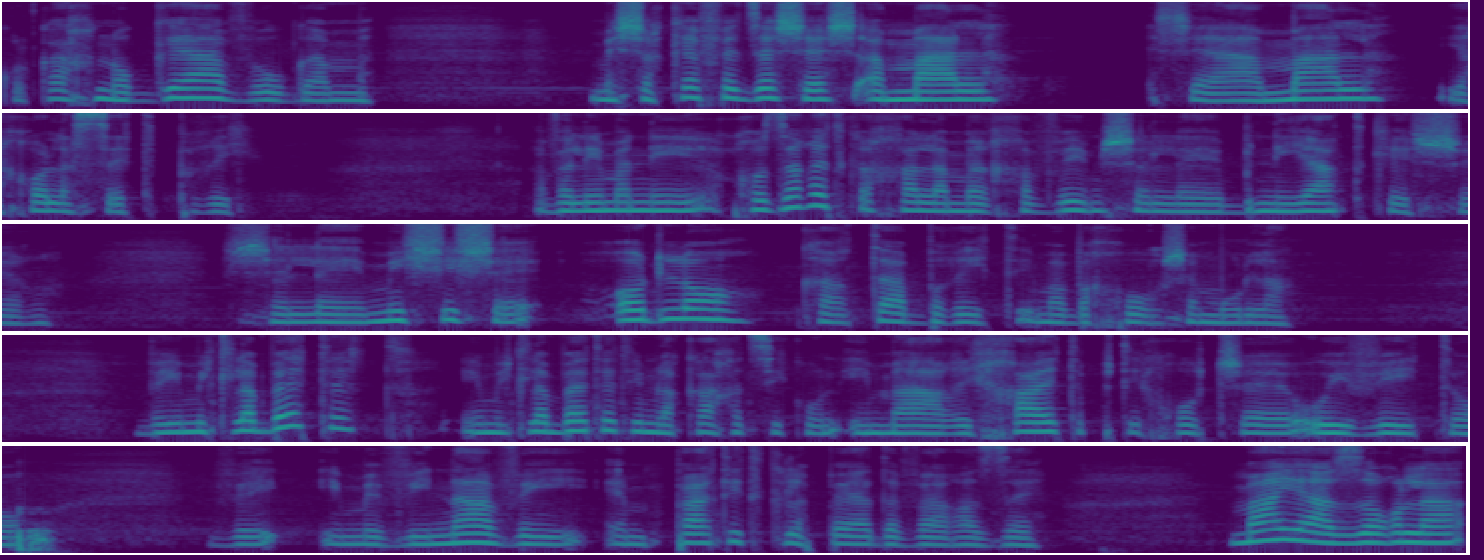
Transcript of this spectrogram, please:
כל כך נוגע והוא גם משקף את זה שיש עמל, שהעמל יכול לשאת פרי. אבל אם אני חוזרת ככה למרחבים של אה, בניית קשר, של אה, מישהי שעוד לא כרתה ברית עם הבחור שמולה, והיא מתלבטת, היא מתלבטת אם לקחת סיכון, היא מעריכה את הפתיחות שהוא הביא איתו, והיא מבינה והיא אמפתית כלפי הדבר הזה. מה יעזור לה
